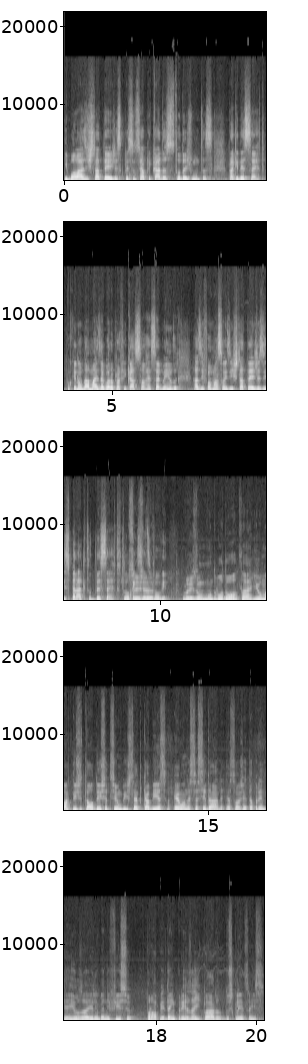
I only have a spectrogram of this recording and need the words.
e bolar as estratégias que precisam ser aplicadas todas juntas para que dê certo, porque não dá mais agora para ficar só recebendo as informações e estratégias e esperar que tudo dê certo. Tudo Ou tem seja, que ser desenvolvido. Luiz, o mundo mudou, tá? E o marketing digital deixa de ser um bicho de sete cabeças, é uma necessidade, é só a gente aprender e usar ele em benefício próprio da empresa e, claro, dos clientes, é isso?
